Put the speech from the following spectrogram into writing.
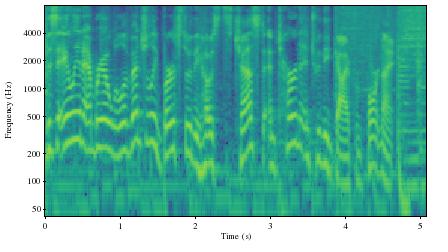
This alien embryo will eventually burst through the host's chest and turn into the guy from Fortnite.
